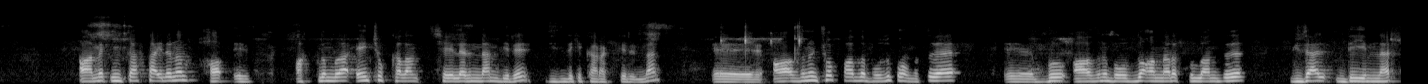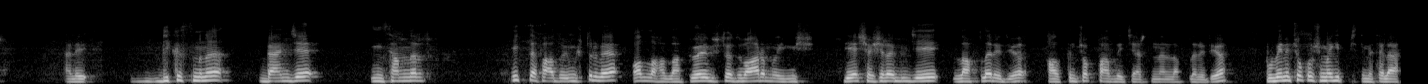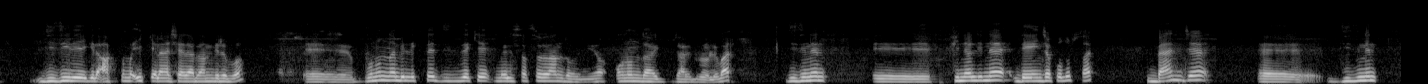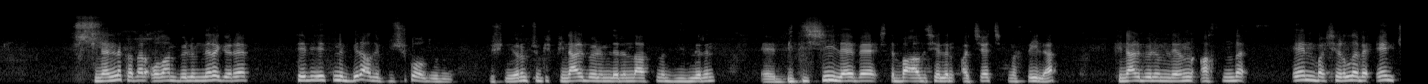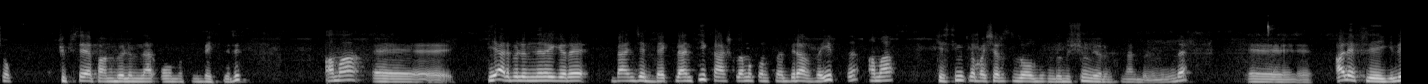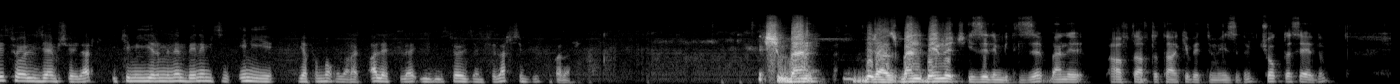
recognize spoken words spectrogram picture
Ahmet Mümtaz Taylan'ın e, aklımda en çok kalan şeylerinden biri dizideki karakterinden e, ağzının çok fazla bozuk olması ve e, bu ağzını bozduğu anlarda kullandığı güzel deyimler. Hani bir kısmını bence insanlar ilk defa duymuştur ve Allah Allah böyle bir söz var mıymış diye şaşırabileceği laflar ediyor. Halkın çok fazla içerisinden laflar ediyor. Bu benim çok hoşuma gitmişti mesela. Diziyle ilgili aklıma ilk gelen şeylerden biri bu. Ee, bununla birlikte dizideki Melisa Sözen de oynuyor. Onun da güzel bir rolü var. Dizinin e, finaline değinecek olursak bence e, dizinin finaline kadar olan bölümlere göre seviyesinin birazcık düşük olduğunu düşünüyorum. Çünkü final bölümlerinde aslında dizilerin e, bitişiyle ve işte bazı şeylerin açığa çıkmasıyla final bölümlerinin aslında en başarılı ve en çok sükse yapan bölümler olmasını bekleriz. Ama e, diğer bölümlere göre bence beklentiyi karşılama konusunda biraz zayıftı ama kesinlikle başarısız olduğunu da düşünmüyorum final bölümünde. E, Alef'le ilgili söyleyeceğim şeyler 2020'nin benim için en iyi yapımı olarak Alef'le ilgili söyleyeceğim şeyler şimdi bu kadar. Şimdi ben biraz ben benim de izlediğim bir dizi. Ben de hafta hafta takip ettim ve izledim. Çok da sevdim.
